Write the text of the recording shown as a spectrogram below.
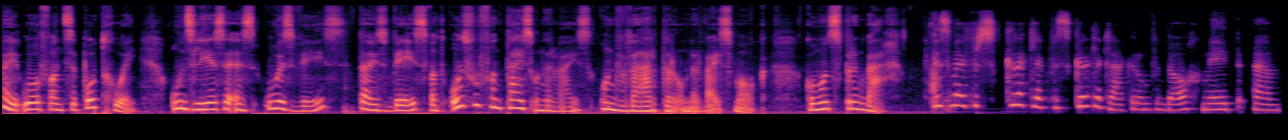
by Oofan se potgooi. Ons lese is Ooswes, Tuiswes wat ons vir van tuisonderwys ontwerper onderwys maak. Kom ons spring weg. Dis my verskriklik verskriklik lekker om vandag met 'n um,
